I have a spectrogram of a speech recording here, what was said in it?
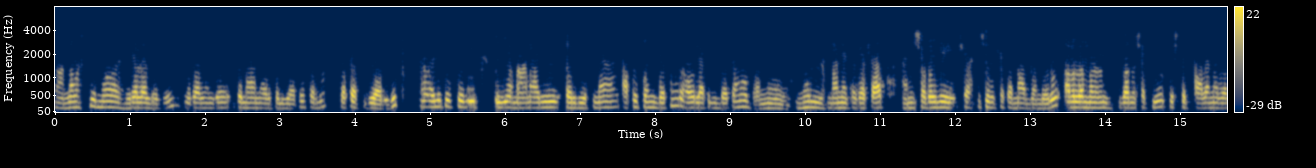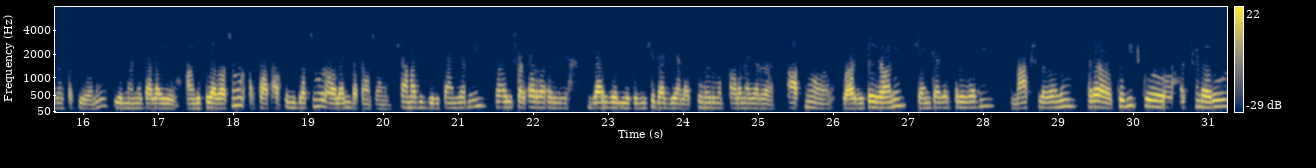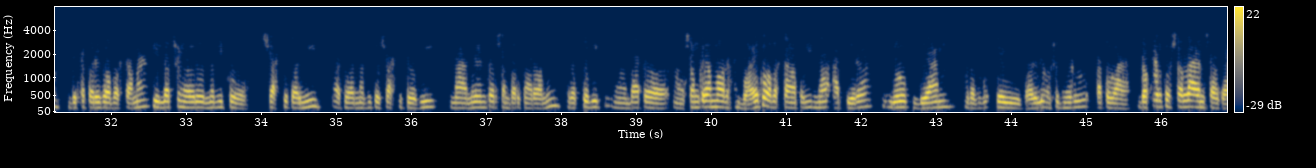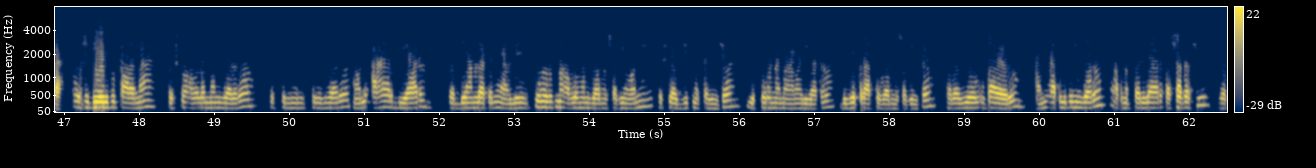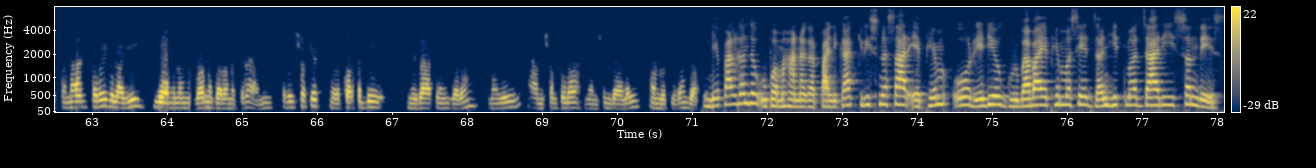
नमस्ते म हिरालाल रेग्मी नेपालगञ्ज उपमहानगरपालिकाको प्रमुख प्रशासकीय अधिकृत अहिलेको कोभिड यो महामारी परिवेशमा आफू पनि बचौँ र अरूलाई पनि बचाउँ भन्ने मूल मान्यताका साथ हामी सबैले स्वास्थ्य सुरक्षाका मापदण्डहरू अवलम्बन गर्न सकियो त्यसको पालना गर्न सकियो भने यो मान्यतालाई हामीले पुरा गर्छौँ अर्थात् आफू पनि बचौँ र अरूलाई पनि बचाउँछौँ। सामाजिक दूरी कायम गर्ने र अहिले सरकारबाट जारी गरिएको निषेधाज्ञालाई पूर्ण पालना गरेर आफ्नो घरभित्रै रहने सेनिटाइजर प्रयोग गर्ने मास्क लगाउने र कोभिडको लक्षणहरू देखा परेको अवस्थामा ती लक्षणहरू नजिकको स्वास्थ्य कर्मी अथवा नजिकको स्वास्थ्य चौकीमा निरन्तर सम्पर्कमा रहने र कोभिडबाट सङ्क्रमण भएको अवस्थामा पनि नआत्तिएर योग व्यायाम र केही घरेलु औषधिहरू अथवा डक्टरको सल्लाह अनुसारका औषधिहरूको पालना त्यसको अवलम्बन गरेर त्यसको नियमित सेवन गरेर हामीले आहार बिहार र व्यायामलाई पनि हामीले पूर्ण रूपमा अवलम्बन गर्न सक्यौँ भने त्यसलाई जित्न सकिन्छ यो कोरोना महामारीबाट विजय प्राप्त गर्न सकिन्छ। र यो उपायहरू हामी आफूले पनि गरौँ आफ्नो परिवारका सदस्य र समाज सबैको लागि यो अवलम्बन गर्न गराउनतिर हामी सबै सचेत कर्तव्य नेपालगञ्ज उपमहानगरपालिका कृष्णसार एफएम ओ रेडियो गुरुबाबा एफएम से जनहितमा जारी सन्देश।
